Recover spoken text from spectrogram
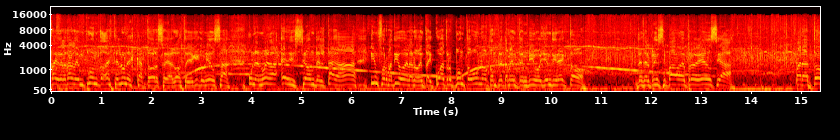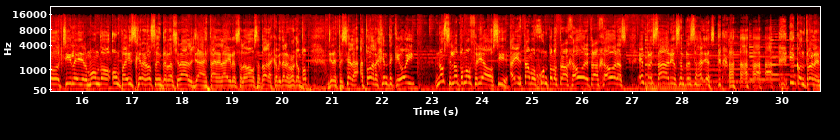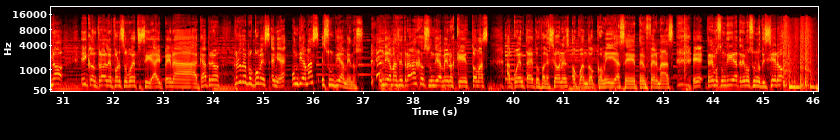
6 de la tarde en punto este lunes 14 de agosto y aquí comienza una nueva edición del Taga informativo de la 94.1 completamente en vivo y en directo desde el Principado de Providencia para todo Chile y el mundo, un país generoso internacional. Ya está en el aire, saludamos a todas las capitales rock and pop y en especial a, a toda la gente que hoy no se lo tomó feriado, sí. Ahí estamos juntos los trabajadores, trabajadoras, empresarios, empresarias. y controles, ¿no? Y controles, por supuesto, sí, hay pena acá, pero, pero no te preocupes, Emi, un día más es un día menos. Un día más de trabajo es un día menos que tomas a cuenta de tus vacaciones o cuando, comillas, eh, te enfermas. Eh, tenemos un día, tenemos un noticiero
